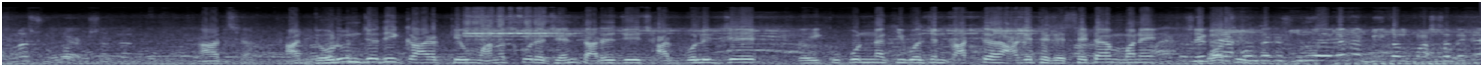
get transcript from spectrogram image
আপনার শুকনো প্রসাদের আচ্ছা আর ধরুন যদি কার কেউ মানুষ করেছেন তাদের যে ছাগবলির যে এই কুপন না কি বলছেন কাটতে হয় আগে থেকে সেটা মানে সেটা এখন থেকে শুরু হয়ে গেছে বিকাল পাঁচটা থেকে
